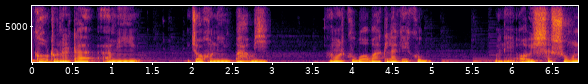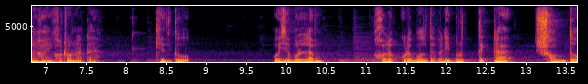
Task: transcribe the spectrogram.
ঘটনাটা আমি যখনই ভাবি, আমার খুব অবাক লাগে, খুব মানে অবিশ্বাস্য মনে হয় ঘটনাটা। কিন্তু ওই যে বললাম, হলপ করে বলতে পারি, প্রত্যেকটা শব্দ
